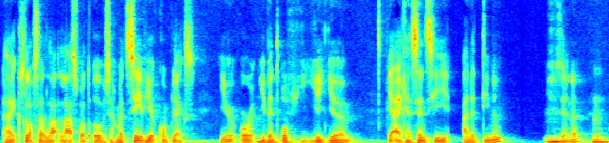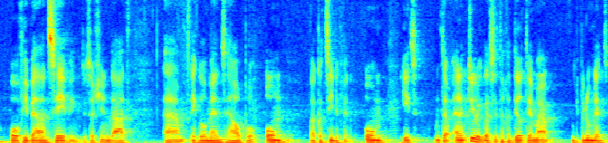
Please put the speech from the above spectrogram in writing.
Eh, ik las daar la- laatst wat over, zeg maar het savior-complex. Je, or- je bent of je, je, je eigen essentie aan het dienen, dus jezelf, Hm. of je bent aan het saving. Dus dat je inderdaad, ehm, ik wil mensen helpen om, wat ik het zielig vind, om iets om te helpen. En natuurlijk, daar zit een gedeelte in, maar je benoemt net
